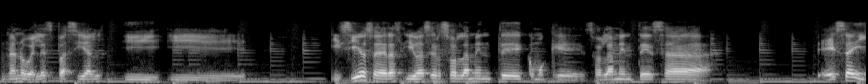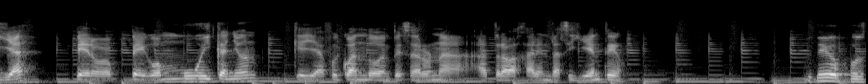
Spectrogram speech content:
una novela espacial y, y, y sí, o sea, era, iba a ser solamente como que solamente esa, esa y ya, pero pegó muy cañón, que ya fue cuando empezaron a, a trabajar en la siguiente. Digo, pues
